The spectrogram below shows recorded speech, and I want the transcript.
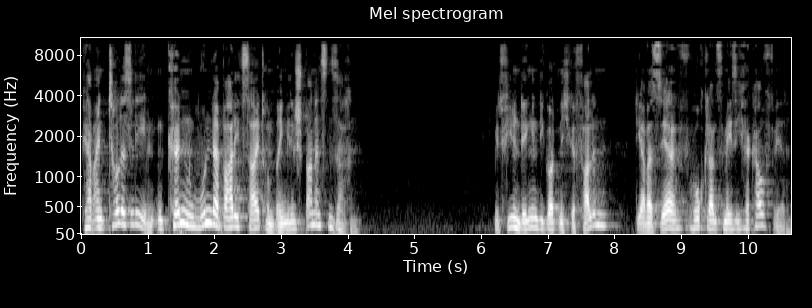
Wir haben ein tolles Leben und können wunderbar die Zeit rumbringen mit den spannendsten Sachen. Mit vielen Dingen, die Gott nicht gefallen, die aber sehr hochglanzmäßig verkauft werden.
